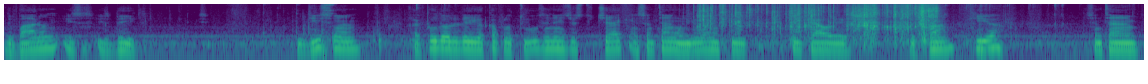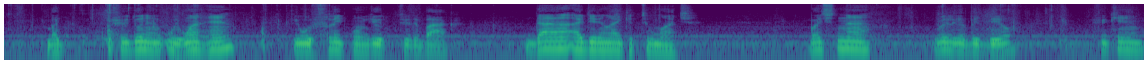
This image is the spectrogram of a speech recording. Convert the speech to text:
the bottom is is big. This one I put day a couple of tools in it just to check and sometimes when you want to take out the, the front here. Sometimes but if you're doing it with one hand it will flip on you to the back. That I didn't like it too much. But it's not really a big deal. If you can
